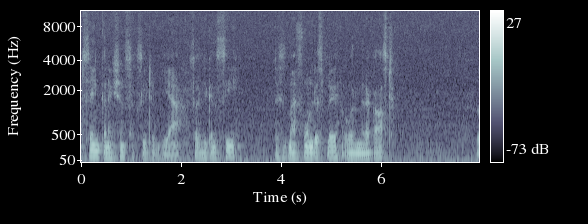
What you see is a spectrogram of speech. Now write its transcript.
it's saying connection succeeded. Yeah. So as you can see this is my phone display over Miracast. So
